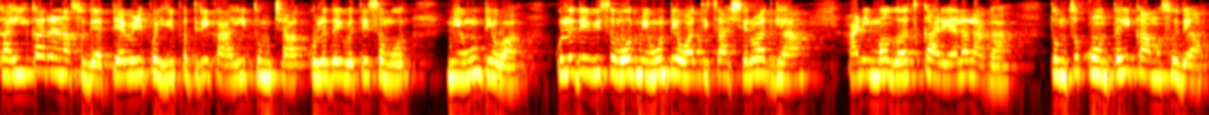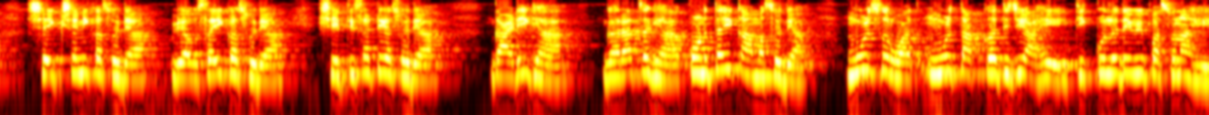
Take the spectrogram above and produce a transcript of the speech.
काही कारण असू द्या. त्यावेळी पहिली पत्रिका ही तुमच्या कुलदैवतेसमोर नेऊन ठेवा. कुलदेवीसमोर नेऊन ठेवा तिचा आशीर्वाद घ्या आणि मगच कार्याला लागा. तुमचं कोणतंही काम असू द्या शैक्षणिक असू द्या व्यावसायिक असू द्या शेतीसाठी असू द्या गाडी घ्या घराचं घ्या कोणतंही काम असू द्या मूळ सुरुवात मूळ ताकद जी आहे ती कुलदेवीपासून आहे.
